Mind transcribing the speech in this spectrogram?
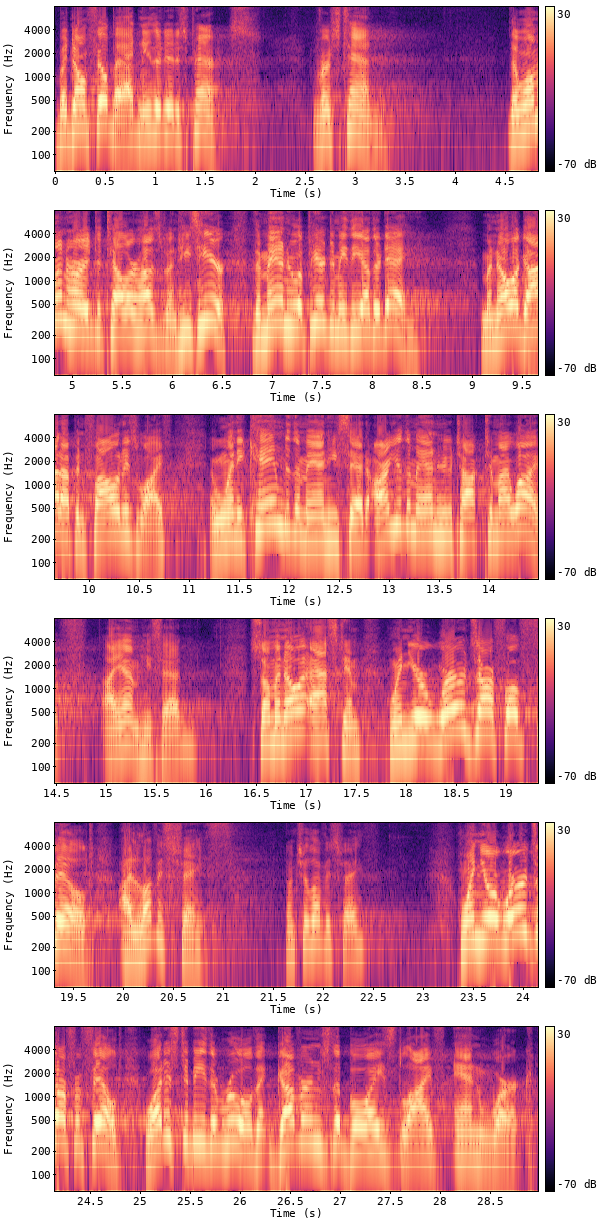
But don't feel bad, neither did his parents. Verse 10. The woman hurried to tell her husband, He's here, the man who appeared to me the other day. Manoah got up and followed his wife. And when he came to the man, he said, Are you the man who talked to my wife? I am, he said. So Manoah asked him, When your words are fulfilled, I love his faith. Don't you love his faith? When your words are fulfilled, what is to be the rule that governs the boy's life and work?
